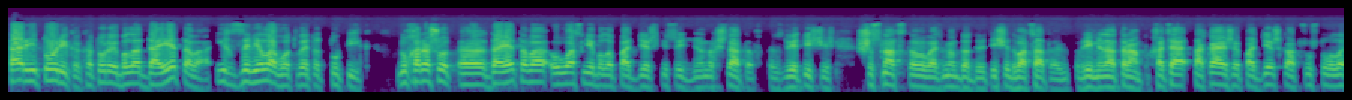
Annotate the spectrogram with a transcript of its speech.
та риторика, которая была до этого, их завела вот в этот тупик. Ну хорошо, э, до этого у вас не было поддержки Соединенных Штатов с 2016 возьмем до 2020 времена Трампа, хотя такая же поддержка отсутствовала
